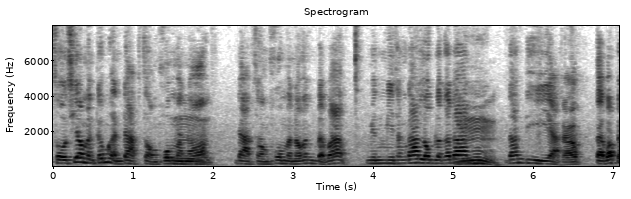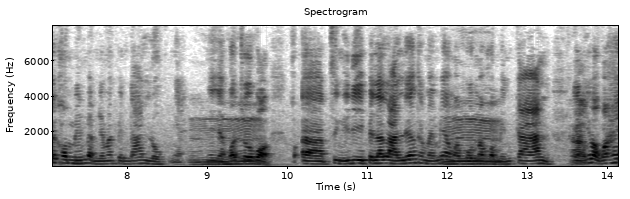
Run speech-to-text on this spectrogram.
โซเชียลมันก็เหมือนดาบสองคมอะเนาะ อืม ดาบสองคมอะเนาะมันแบบว่ามันมีทั้งด้านลบแล้วก็ด้านอืม ด้านดีอะครับ แต่ว่าไปคอมเมนต์แบบเนี้ยมันเป็นด้านลบไงอืมนี่อย่างว่าโจบอกอ่าสิ่งดีๆเป็นละลานเรื่องทำไมไม่เอามาโพสต์มาคอมเมนต์กันครับ อย่างที่บอกว่าให้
